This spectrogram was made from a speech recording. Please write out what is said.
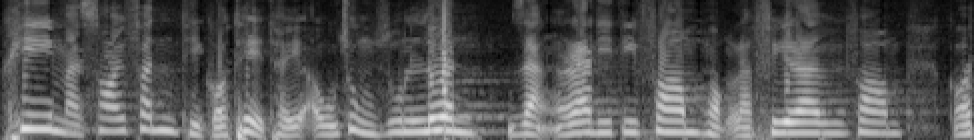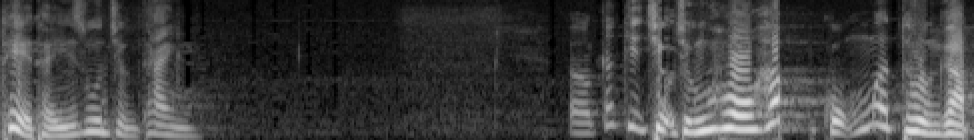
Khi mà soi phân thì có thể thấy ấu trùng run lươn dạng raditiform hoặc là firaviform có thể thấy run trưởng thành. Ờ, các cái triệu chứng hô hấp cũng thường gặp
